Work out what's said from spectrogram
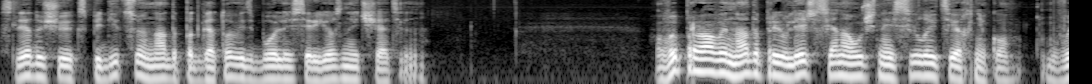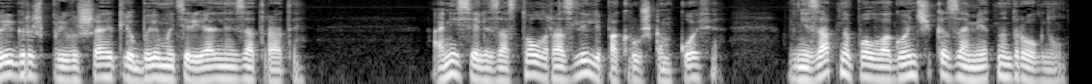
Следующую экспедицию надо подготовить более серьезно и тщательно. Вы правы, надо привлечь все научные силы и технику. Выигрыш превышает любые материальные затраты. Они сели за стол, разлили по кружкам кофе. Внезапно полвагончика заметно дрогнул.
